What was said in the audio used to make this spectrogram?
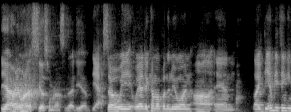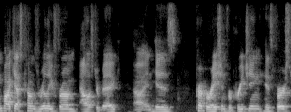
yeah, I didn't want to steal someone else's idea. yeah so we we had to come up with a new one uh, and like the empty thinking podcast comes really from Alistair Begg uh, and his preparation for preaching his first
